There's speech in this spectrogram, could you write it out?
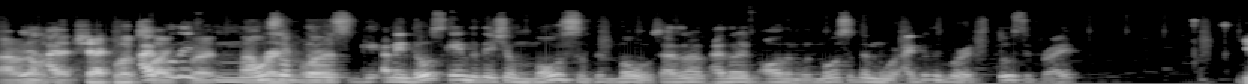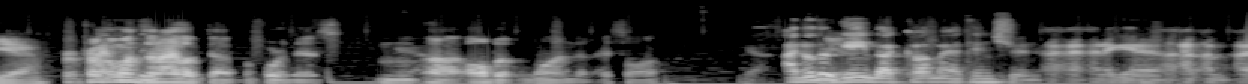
I don't Yeah, know what I- that check looks I like, believe but I'm most ready of those. ga- I mean, those games that they show, most of them, most. I don't know. I don't know if all of them, but most of them were. I believe were exclusive, right? yeah it. Fr- From I the ones think- that I looked up before this, mm, Yeah. uh, all but one that I saw. Another Yeah. game that caught my attention, and again, I, I'm, I,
